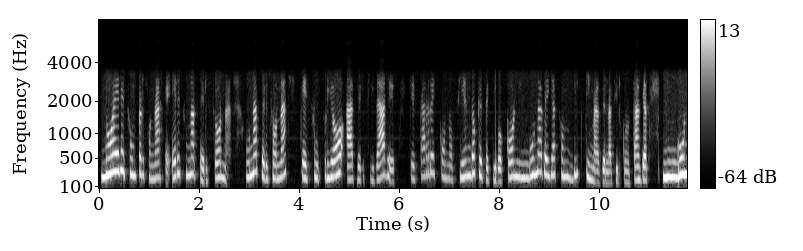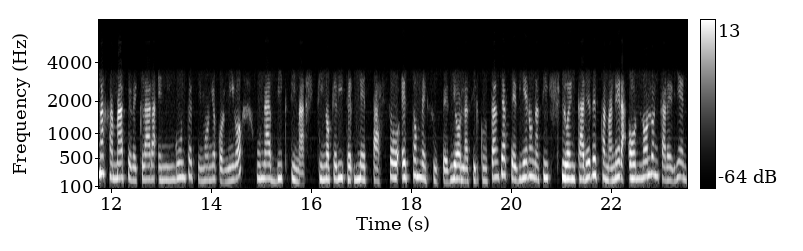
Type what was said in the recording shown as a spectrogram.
no eres un personaje, eres una persona, una persona que sufrió adversidades, que está reconociendo que se equivocó, ninguna de ellas son víctimas de las circunstancias, ninguna jamás se declara en ningún testimonio conmigo una víctima, sino que dice, me pasó, esto me sucedió, las circunstancias se dieron así, lo encaré de esta manera, o no lo encaré bien,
